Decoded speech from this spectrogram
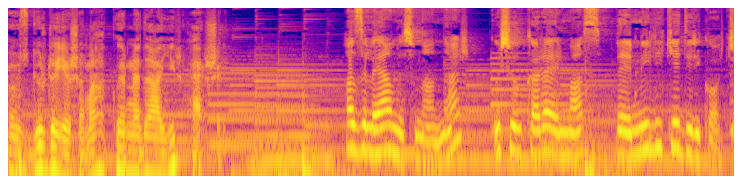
özgürce yaşama haklarına dair her şey. Hazırlayan ve sunanlar Işıl Karaelmaz ve Melike Dirikoç.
